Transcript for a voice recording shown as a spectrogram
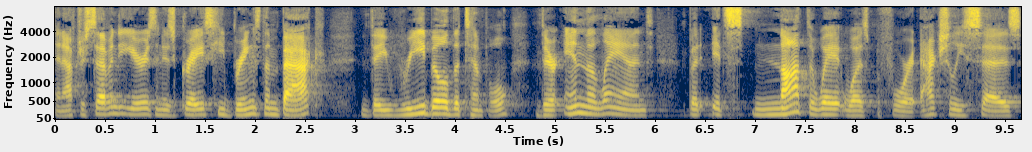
And after 70 years in his grace, he brings them back. They rebuild the temple. They're in the land, but it's not the way it was before. It actually says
